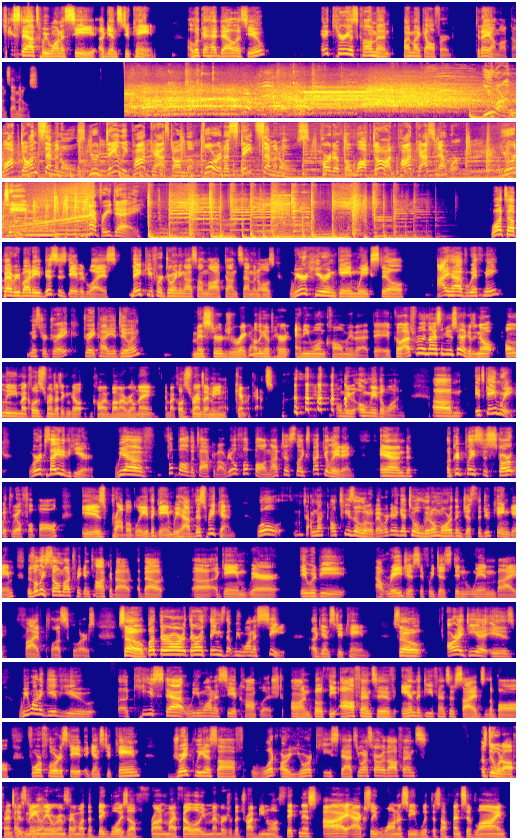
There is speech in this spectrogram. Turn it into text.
key stats we want to see against Duquesne, a look ahead to LSU, and a curious comment by Mike Alford today on Locked On Seminoles. You are Locked On Seminoles, your daily podcast on the Florida State Seminoles, part of the Locked On Podcast Network. Your team every day. What's up, everybody? This is David Weiss. Thank you for joining us on Locked On Seminoles. We're here in game week still. I have with me Mr. Drake. Drake, how you doing? Mr. Drake. I don't think I've heard anyone call me that, Dave. That's really nice of you to say that because you know only my closest friends actually can call, can call me by my real name, and by closest friends I mean camera cats. only, only the one. Um, it's game week. We're excited here. We have football to talk about, real football, not just like speculating. And a good place to start with real football is probably the game we have this weekend. Well, I'm not, I'll tease a little bit. We're going to get to a little more than just the Duquesne game. There's only so much we can talk about, about uh, a game where it would be outrageous if we just didn't win by five plus scores. So, but there are, there are things that we want to see against Duquesne. So our idea is we want to give you a key stat we want to see accomplished on both the offensive and the defensive sides of the ball for Florida State against Duquesne. Drake, lead us off. What are your key stats? You want to start with offense? Let's do it offense because mainly we're going to be talking about the big boys up front, my fellow members of the tribunal of thickness. I actually want to see with this offensive line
